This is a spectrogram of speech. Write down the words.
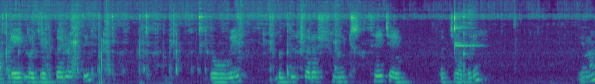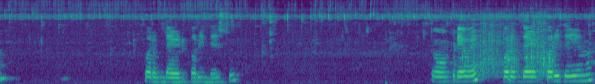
આપણે એટલો જ એડ કર્યો છે. તો હવે બધું સરસ મિક્સ થઈ જાય, પછી આપણે એમાં ફરબદા એડ કરી દઈશું. તો આપણે હવે પરબદા એડ કરી દઈએ એમાં.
